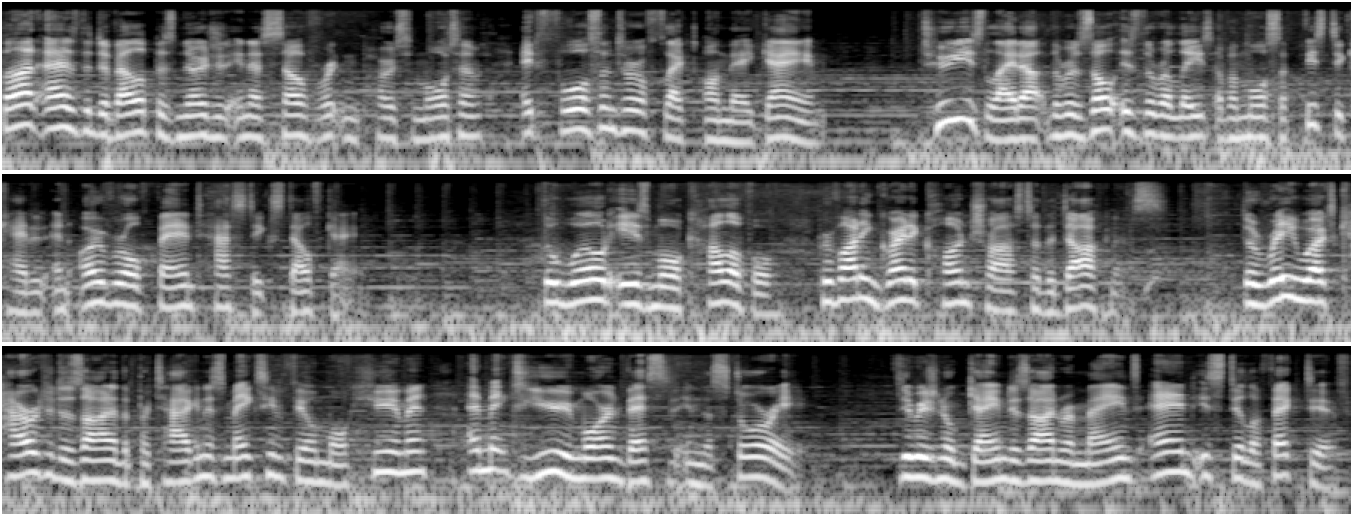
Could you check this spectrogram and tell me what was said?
but as the developers noted in a self-written post-mortem, it forced them to reflect on their game. Two years later, the result is the release of a more sophisticated and overall fantastic stealth game. The world is more colourful, providing greater contrast to the darkness. The reworked character design of the protagonist makes him feel more human and makes you more invested in the story. The original game design remains and is still effective.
